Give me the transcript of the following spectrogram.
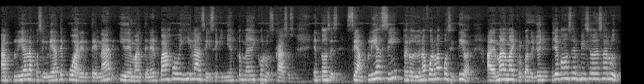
amplía la posibilidad de cuarentenar y de mantener bajo vigilancia y seguimiento médico los casos. Entonces, se amplía sí, pero de una forma positiva. Además, Michael, cuando yo llego a un servicio de salud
